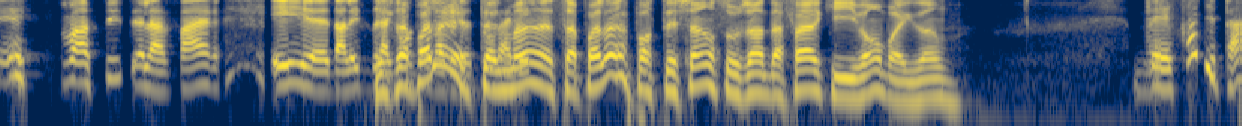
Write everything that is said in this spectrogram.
inventer telle affaire? Et euh, dans les Mais ça n'a pas l'air tellement. avec- Ça a pas l'air à porter chance aux gens d'affaires qui y vont, par exemple. Ben, ça dépend.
